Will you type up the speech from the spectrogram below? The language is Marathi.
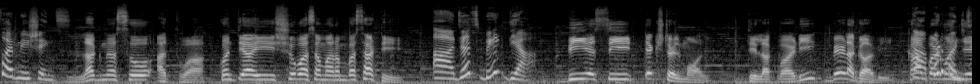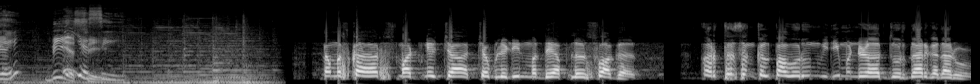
फर्निशिंग लग्न असो अथवा कोणत्याही शुभ समारंभासाठी आजच भेट द्या B S C textile mall Tilakwadi Belagavi कापड म्हणजे बी एस सी BSc. नमस्कार स्मार्ट न्यूजच्या आजच्या बुलेटिनमध्ये आपलं स्वागत. अर्थसंकल्पावरून विधिमंडळात जोरदार गदारोळ.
